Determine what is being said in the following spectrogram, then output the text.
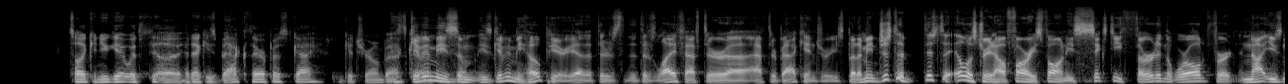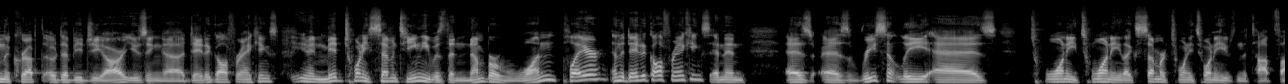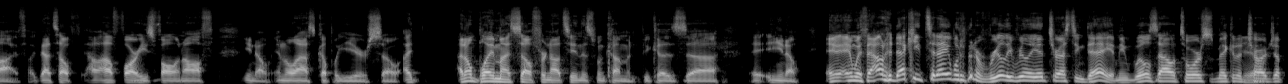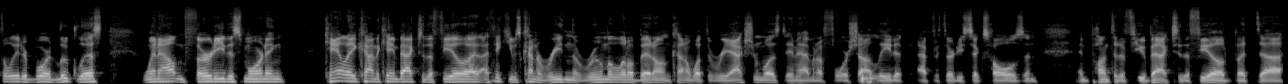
So, like, can you get with uh, Hideki's back therapist guy? Get your own back. He's giving uh, me some. He's giving me hope here. Yeah, that there's that there's life after uh, after back injuries. But I mean, just to just to illustrate how far he's fallen, he's 63rd in the world for not using the corrupt OWGR, using uh, data golf rankings. You know, In mid 2017, he was the number one player in the data golf rankings, and then as as recently as 2020, like summer 2020, he was in the top five. Like that's how how, how far he's fallen off, you know, in the last couple years. So I I don't blame myself for not seeing this one coming because uh, eh, you know, and, and, without Hideki today would have been a really really interesting day. I mean, Will Zalatoris was making a yeah. charge up the leaderboard. Luke List went out in 30 this morning. Cantlay kind of came back to the field. I, I, think he was kind of reading the room a little bit on kind of what the reaction was to him having a four shot lead at, after 36 holes and and punted a few back to the field. But uh,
